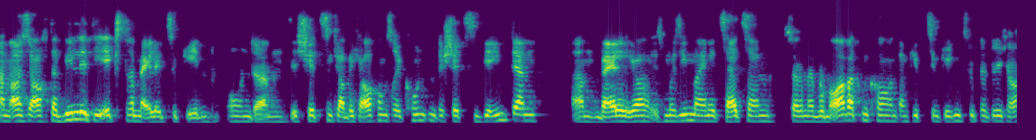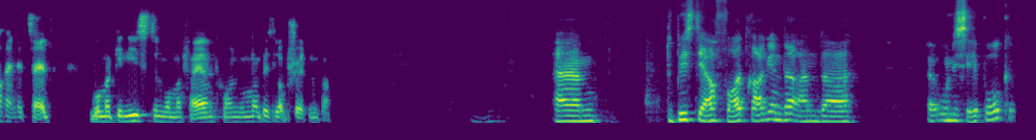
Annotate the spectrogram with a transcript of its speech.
ähm, also auch der Wille, die extra Meile zu gehen. Und das schätzen, glaube ich, auch unsere Kunden, das schätzen wir intern, weil ja, es muss immer eine Zeit sein, sagen wir, wo man arbeiten kann und dann gibt es im Gegenzug natürlich auch eine Zeit, wo man genießt und wo man feiern kann, wo man ein bisschen abschalten kann. Ähm, du bist ja auch Vortragender an der äh, Uni Seeburg,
